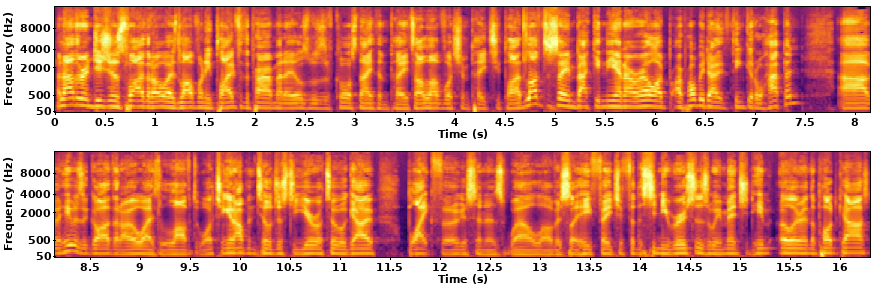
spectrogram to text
Another Indigenous player that I always loved when he played for the Parramatta Eels was, of course, Nathan Peats. I love watching Peats play. I'd love to see him back in the NRL. I, I probably don't think it'll happen, uh, but he was a guy that I always loved watching. And up until just a year or two ago, Blake Ferguson as well. Obviously, he featured for the Sydney Roosters. We mentioned him earlier in the podcast.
